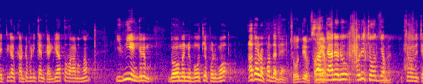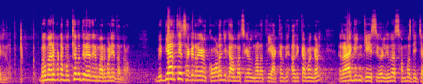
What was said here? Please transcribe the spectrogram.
തെറ്റുകൾ കണ്ടുപിടിക്കാൻ കഴിയാത്തതാണെന്നും ഇനിയെങ്കിലും ഗവൺമെന്റ് ബോധ്യപ്പെടുമോ? അതോടൊപ്പം തന്നെ. ചോദ്യം സാർ ഞാനൊരു ഒരു ചോദ്യം ചോദിച്ചിരുന്നു. ബഹുമാനപ്പെട്ട മുഖ്യമന്ത്രി അതിന് മറുപടി തന്നോ? വിദ്യാർത്ഥി സെക്രട്ടറികൾ കോളേജ് ക്യാമ്പസുകൾ നടത്തിയ അക്രമി അതിക്രമങ്ങൾ റാഗിംഗ് കേസുകൾ ഇവ സംബന്ധിച്ച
